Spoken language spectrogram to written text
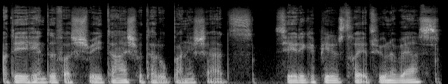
Og det er hentet fra Shvetashvatar Upanishads 6. kapitel 23. vers.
